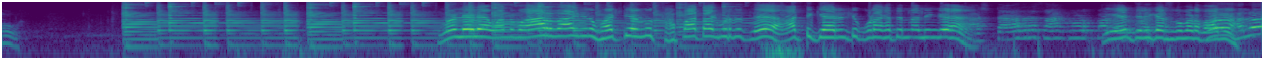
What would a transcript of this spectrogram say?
ಹೋಗು. ನೋಡ್ಲೇ ಒಂದು ವಾರದಾಗ ನಿನ್ನ ಹೊಟ್ಟೆ ಅನ್ನು ಸಪಾಟ್ ಆಗ್ಬಿಡ್ತೈತಿ ಅಟ್ಟು ಗ್ಯಾರಂಟಿ ಕೊಡಾಕತ್ತೀನಿ ನಾನು ನಿಂಗೆ. ಅಷ್ಟಾದ್ರೆ ಸಾಕು ನೋಡಪ್ಪ. ಏನು ತಲೆ ಕೆಡ್ಸ್ಕೊಬೇಡ ಬಾ ಹಲೋ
